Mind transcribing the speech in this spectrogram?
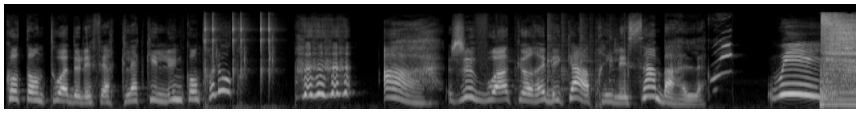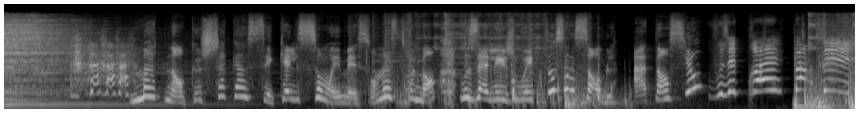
contente-toi de les faire claquer l'une contre l'autre. ah, je vois que Rebecca a pris les cymbales. Oui Maintenant que chacun sait quel son émet son instrument, vous allez jouer tous ensemble. Attention Vous êtes prêts? Partez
